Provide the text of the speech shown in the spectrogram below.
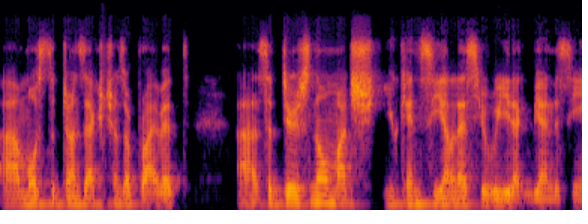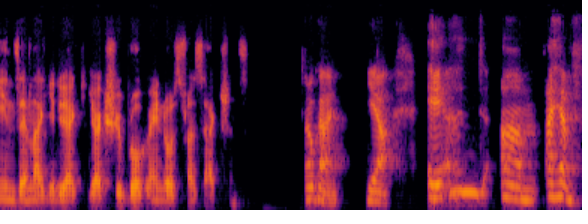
Uh, most transactions are private uh, so there's no much you can see unless you read like behind the scenes and like you you're actually brokering those transactions. Okay. Yeah. And um, I have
